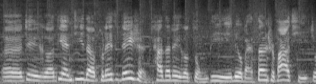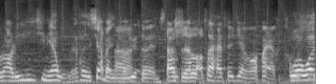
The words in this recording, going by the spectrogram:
呃，这个电机的 PlayStation，它的这个总第六百三十八期，就是二零一七年五月份下半年月。对，当时老蔡还推荐我买。我我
